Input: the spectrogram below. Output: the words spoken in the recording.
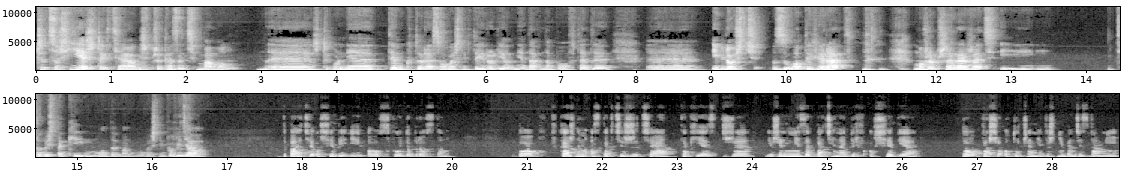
czy coś jeszcze chciałabyś przekazać mamom? E, szczególnie tym, które są właśnie w tej roli od niedawna, bo wtedy e, ilość złotych rad może przerażać i, i co byś takiej młodej mam właśnie powiedziała? Dbajcie o siebie i o swój dobrostan, bo w każdym aspekcie życia tak jest, że jeżeli nie zadbacie najpierw o siebie, to wasze otoczenie też nie będzie z wami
